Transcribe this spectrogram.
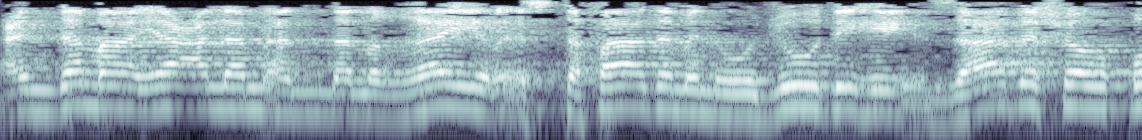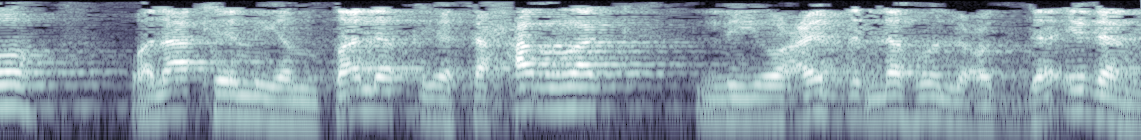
عندما يعلم أن الغير استفاد من وجوده زاد شوقه ولكن ينطلق يتحرك ليعد له العدة إذا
